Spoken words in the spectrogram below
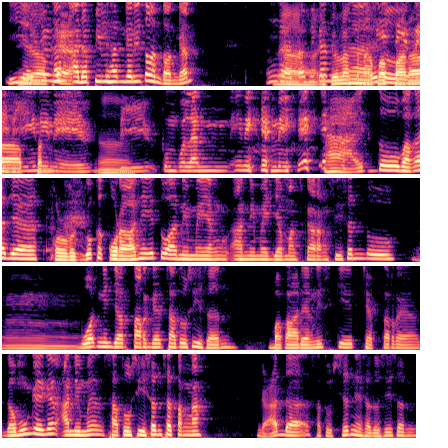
Iya, Iya, kan nggak? ada pilihan gak ditonton kan? Enggak, Nah, tapi kan itulah Nah, kenapa itu. para ini, di ini nih Ah. di kumpulan ini nih. Nah, itu makanya kalau menurut gua kekurangannya itu anime yang anime zaman sekarang season tuh. Hmm. Buat ngejar target satu season bakal ada yang di skip chapternya. Gak mungkin kan anime satu season setengah. Gak ada, satu season ya satu season.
